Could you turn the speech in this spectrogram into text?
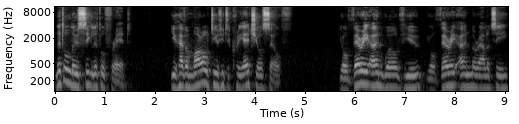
Little Lucy, little Fred, you have a moral duty to create yourself, your very own worldview, your very own morality,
